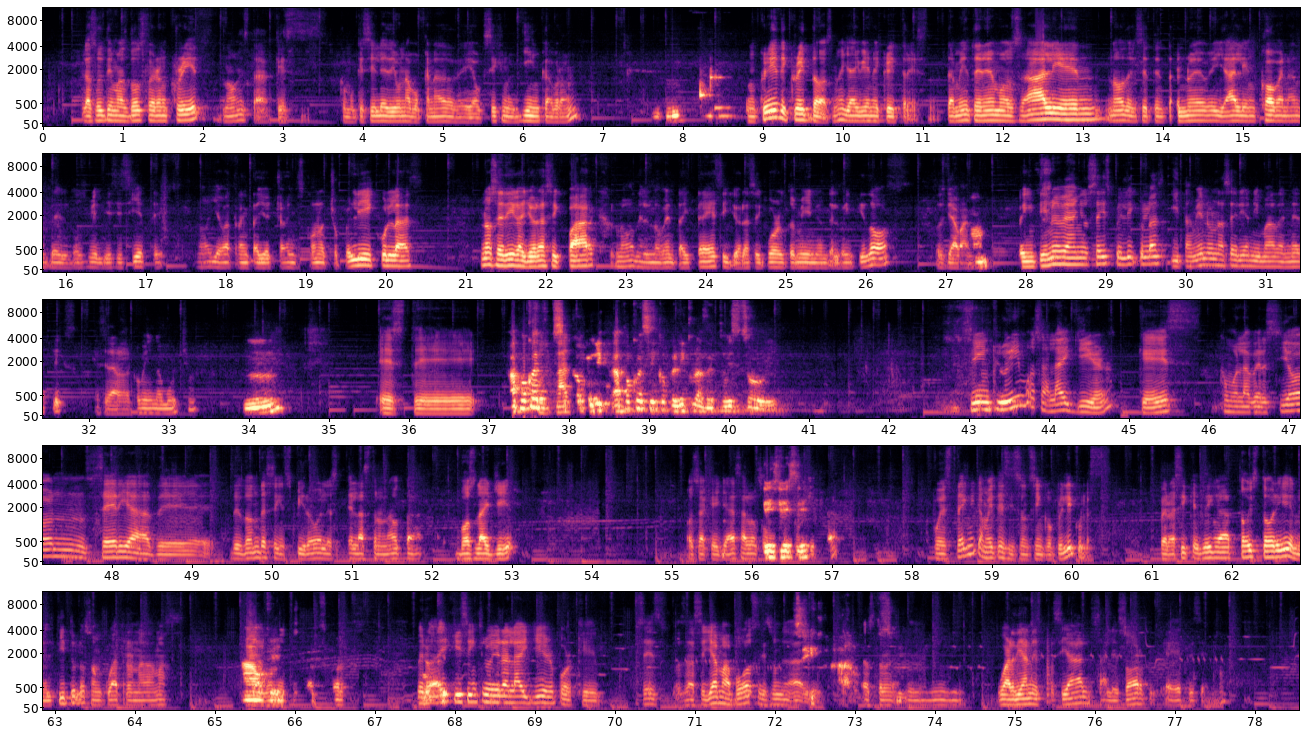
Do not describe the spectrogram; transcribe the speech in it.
las últimas dos fueron Creed, ¿no? Esta que es como que sí le dio una bocanada de oxígeno bien cabrón. Con Creed y Creed 2, ¿no? Y ahí viene Creed 3. También tenemos Alien, ¿no? Del 79 y Alien Covenant del 2017, ¿no? Lleva 38 años con 8 películas. No se diga Jurassic Park, ¿no? Del 93 y Jurassic World Dominion del 22. Pues ya van 29 años, 6 películas y también una serie animada en Netflix, que se la recomiendo mucho. Mm. Este, ¿A poco, hay cinco ¿A poco hay cinco películas de Toy Story? Si incluimos a Lightyear, que es como la versión seria de, de donde se inspiró el, el astronauta Buzz Lightyear, o sea que ya es algo Sí, sí, pues técnicamente sí son cinco películas. Pero así que diga Toy Story en el título son cuatro nada más. Ah, ok. Pero ahí quise incluir a Lightyear porque pues, es, o sea, se llama Buzz, es una Sí, claro. astro- sí. un guardián espacial, sale Zorg, etc. ¿no?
